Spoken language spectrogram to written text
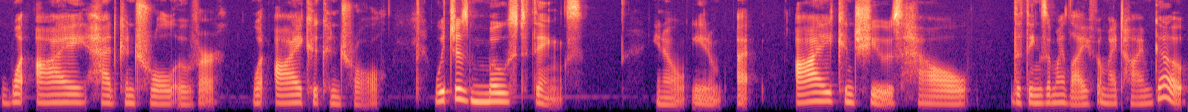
what I had control over, what I could control, which is most things. You know, you know, I, I can choose how the things in my life and my time go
